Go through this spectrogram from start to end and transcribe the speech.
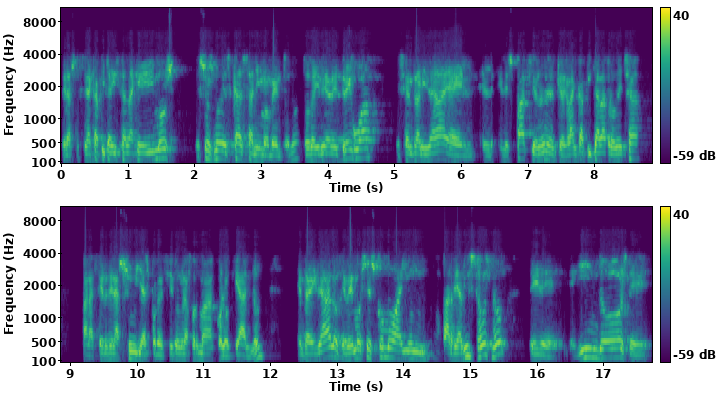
de la sociedad capitalista en la que vivimos, esos no descansan ni momento. ¿no? Toda idea de tregua es en realidad el, espacio en el que el gran capital aprovecha para hacer de las suyas, por decirlo de una forma coloquial. ¿no? En realidad lo que vemos es cómo hay un, par de avisos ¿no? de, guindos, de,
